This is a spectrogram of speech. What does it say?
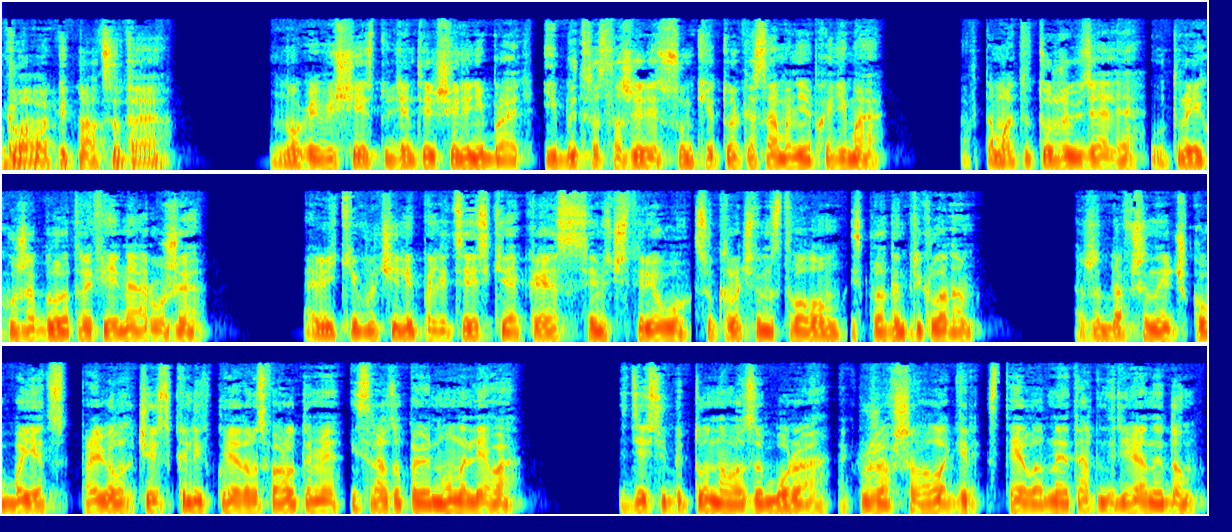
Глава 15. Много вещей студенты решили не брать и быстро сложили в сумки только самое необходимое. Автоматы тоже взяли, у троих уже было трофейное оружие. А Вике вручили полицейский АКС-74У с укороченным стволом и складным прикладом. Ожидавший новичков боец провел их через калитку рядом с воротами и сразу повернул налево. Здесь у бетонного забора, окружавшего лагерь, стоял одноэтажный деревянный дом,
